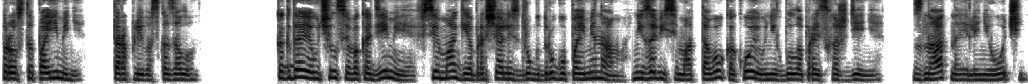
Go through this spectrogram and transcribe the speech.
«Просто по имени», – торопливо сказал он. Когда я учился в академии, все маги обращались друг к другу по именам, независимо от того, какое у них было происхождение, знатное или не очень.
